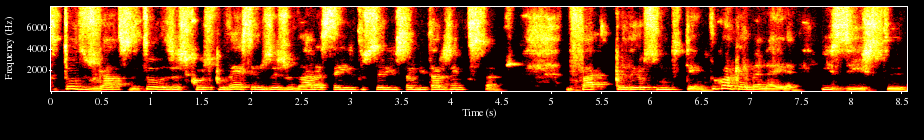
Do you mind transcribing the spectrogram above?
de todos os gatos de todas as cores pudessem nos ajudar a sair dos serviços sanitários em que estamos. De facto, perdeu-se muito tempo. De qualquer maneira, existe,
